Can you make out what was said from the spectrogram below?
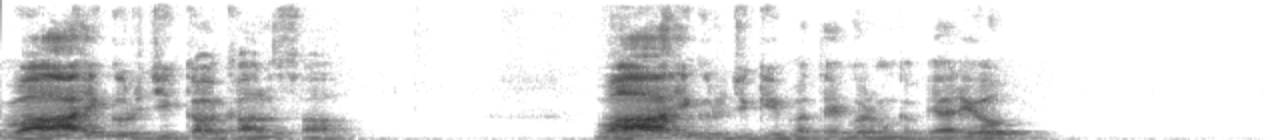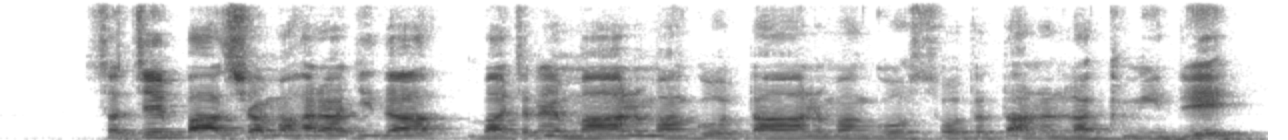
ਵਾਹਿਗੁਰੂ ਜੀ ਕਾ ਖਾਲਸਾ। ਵਾਹਿਗੁਰੂ ਜੀ ਕੀ ਫਤਿਹ, ਗੁਰਮੁਖ ਪਿਆਰਿਓ। ਸੱਚੇ ਪਾਤਸ਼ਾਹ ਮਹਾਰਾਜ ਜੀ ਦਾ ਬਚਨ ਹੈ, ਮਾਨ ਮੰਗੋ, ਤਾਨ ਮੰਗੋ, ਸੁਤ ਧਨ ਲਖਮੀ ਦੇ।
